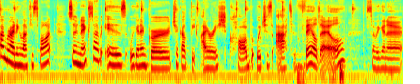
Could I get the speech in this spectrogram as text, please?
i'm writing lucky spot so next up is we're gonna go check out the irish cob which is at valedale so we're gonna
